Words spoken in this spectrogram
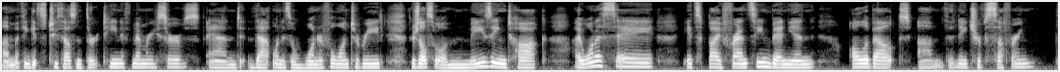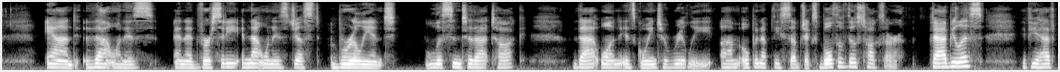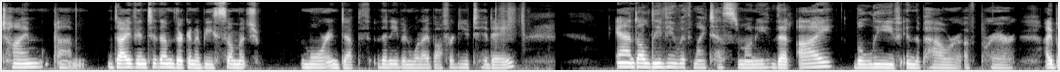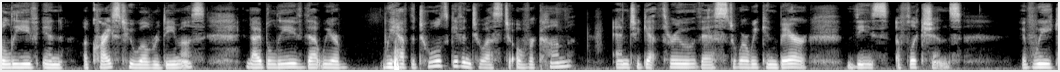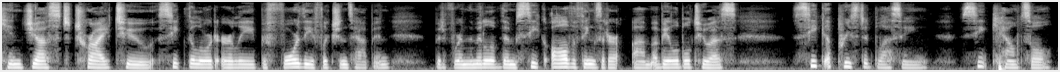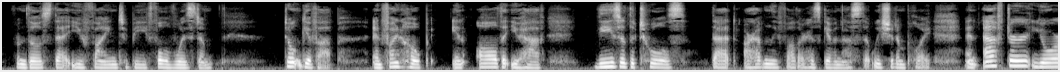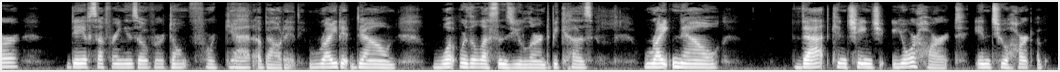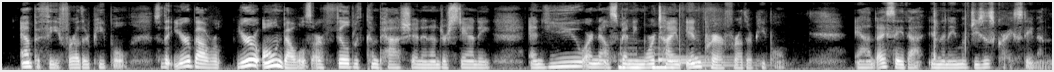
Um, I think it's 2013, if memory serves, and that one is a wonderful one to read. There's also an amazing talk. I want to say it's by Francine Bennion, all about um, the nature of suffering. And that one is an adversity, and that one is just brilliant. Listen to that talk. That one is going to really um, open up these subjects. Both of those talks are fabulous. If you have time, um, dive into them, they're going to be so much more in depth than even what I've offered you today. And I'll leave you with my testimony that I believe in the power of prayer. I believe in a Christ who will redeem us, and I believe that we are we have the tools given to us to overcome and to get through this to where we can bear these afflictions. If we can just try to seek the Lord early before the afflictions happen, but if we're in the middle of them, seek all the things that are um, available to us. Seek a priesthood blessing. Seek counsel from those that you find to be full of wisdom. Don't give up and find hope in all that you have. These are the tools that our Heavenly Father has given us that we should employ. And after your day of suffering is over, don't forget about it. Write it down. What were the lessons you learned? Because right now, that can change your heart into a heart of empathy for other people so that your bowel, your own bowels are filled with compassion and understanding and you are now spending more time in prayer for other people and i say that in the name of jesus christ amen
